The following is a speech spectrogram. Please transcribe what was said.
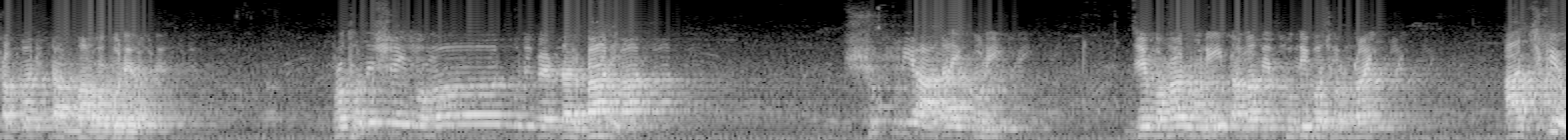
সম্মানিতা মা ও বোনেরা, প্রথমে সেই মহান মুনিবের দরবারে শুক্রিয়া আদায় করি। যে মহান মুনিব আমাদের প্রতি বছর নাই আজকেও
